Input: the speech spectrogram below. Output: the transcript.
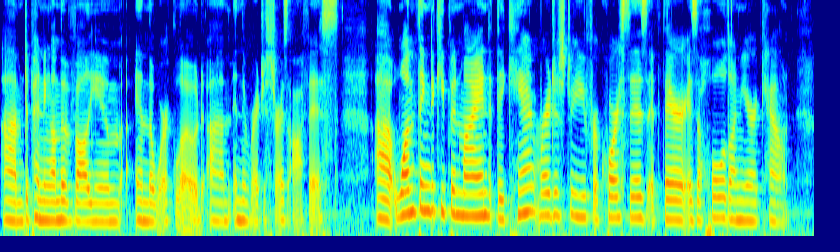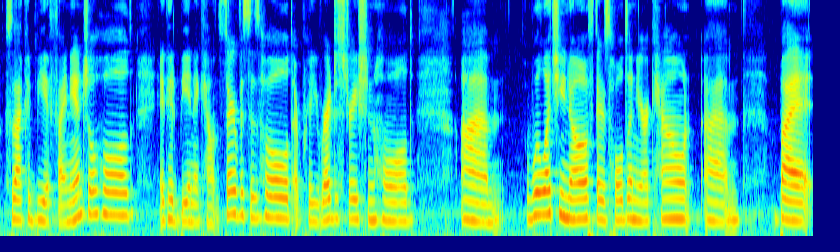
um, depending on the volume and the workload um, in the registrar's office. Uh, one thing to keep in mind they can't register you for courses if there is a hold on your account. So that could be a financial hold, it could be an account services hold, a pre registration hold. Um, we'll let you know if there's holds on your account. Um, but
